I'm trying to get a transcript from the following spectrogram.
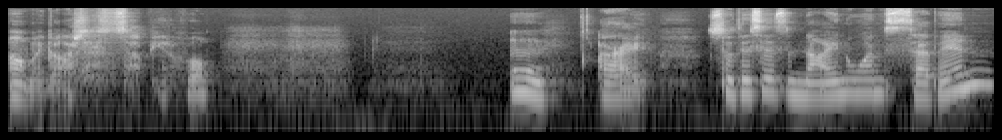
Oh my gosh, this is so beautiful. Mm, all right. So this is 917.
